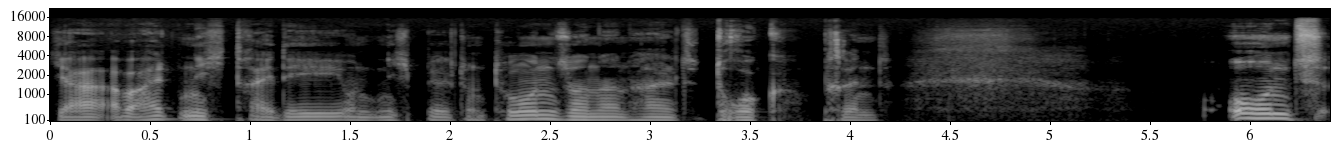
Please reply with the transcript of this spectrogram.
ja, aber halt nicht 3D und nicht Bild und Ton, sondern halt Druck, Print. Und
